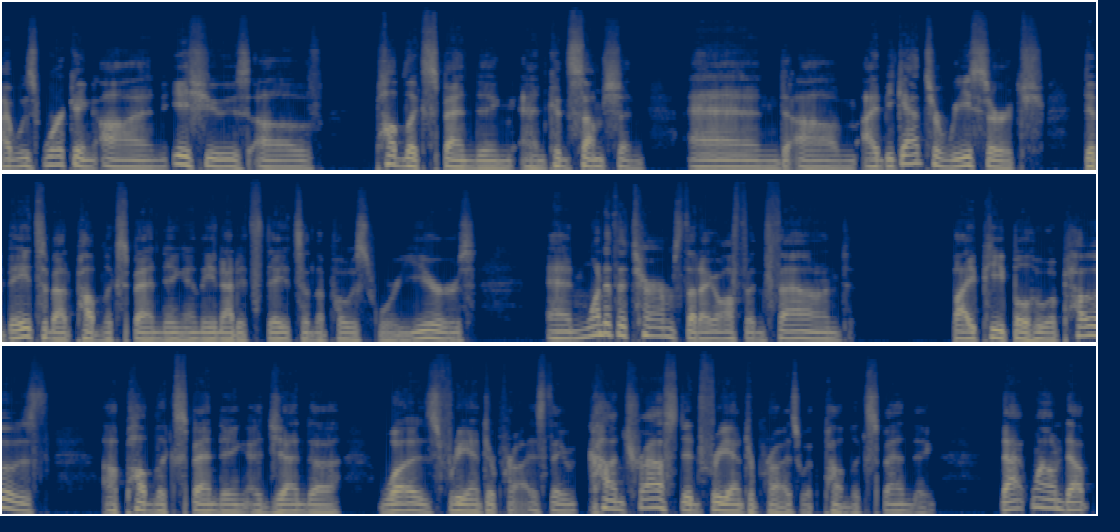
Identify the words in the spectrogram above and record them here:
I was working on issues of public spending and consumption. And um, I began to research debates about public spending in the United States in the post war years. And one of the terms that I often found by people who opposed a public spending agenda was free enterprise. They contrasted free enterprise with public spending. That wound up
